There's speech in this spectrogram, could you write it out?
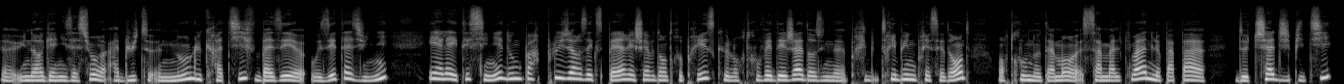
une organisation à but non lucratif basée aux États-Unis et elle a été signée donc par plusieurs experts et chefs d'entreprise que l'on retrouvait déjà dans une tribune précédente. On retrouve notamment Sam Altman, le papa de ChatGPT.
